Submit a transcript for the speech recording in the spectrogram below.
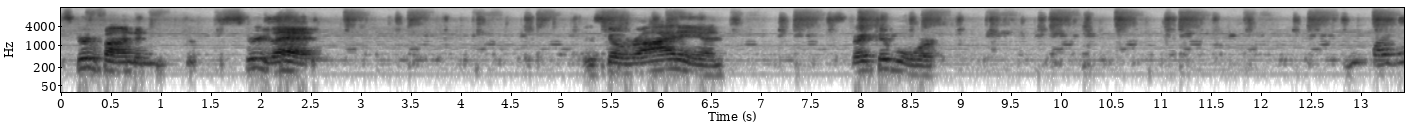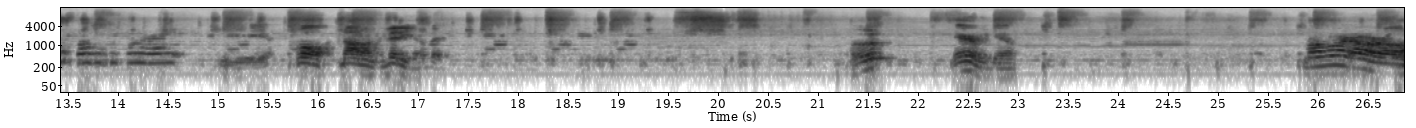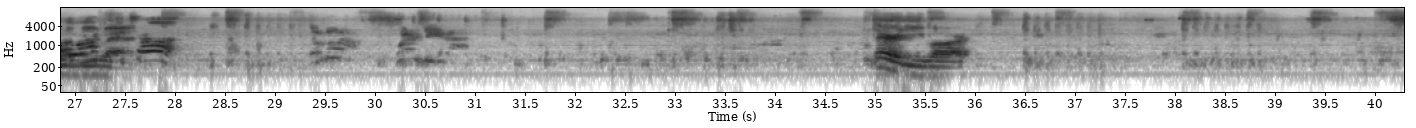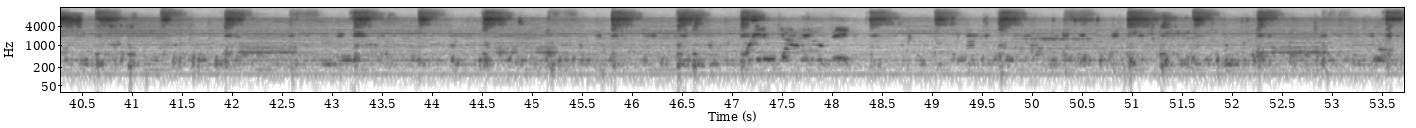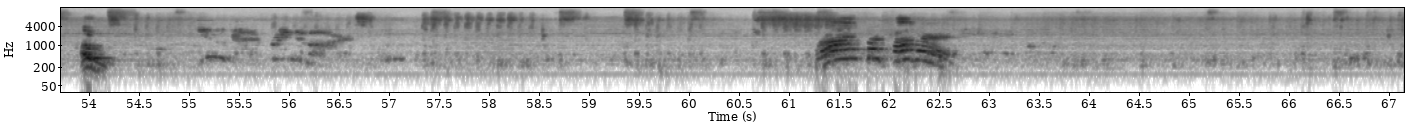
Screw finding. Screw that. Let's go right in. Straight to war. You played this level before, right? Yeah. Well, not on the video, but. Oh, there we go. Well, where are all Blow of you the at? truck. Lamar, where's he at? There you are. Oh, You got a friend of ours. Run for cover.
